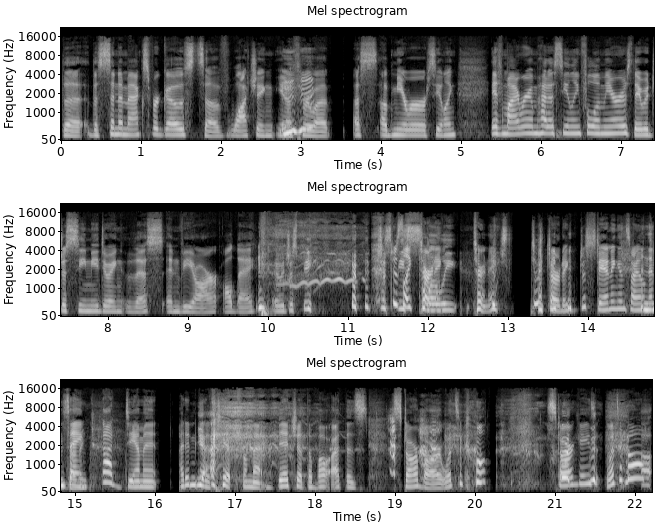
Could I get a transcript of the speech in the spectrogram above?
the the cinemax for ghosts of watching you know Mhm. through a, a a mirror or ceiling if my room had a ceiling full of mirrors they would just see me doing this in vr all day it would just be it would just, Just, be like, turning. slowly turning just turning just standing in silence and then and turning. saying god damn it i didn't get Yeah. a tip from that bitch at the bar at the star bar what's it called stargaze what's it called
